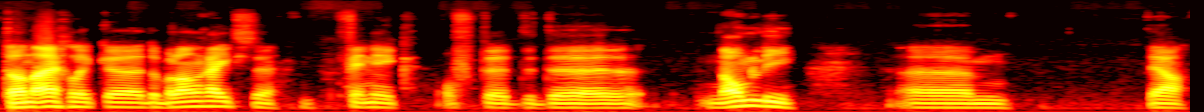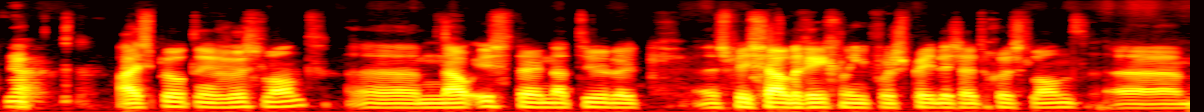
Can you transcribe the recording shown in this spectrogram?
Dan eigenlijk eh, de belangrijkste, vind ik. Of de, de, de Namli. Ehm, ja. Ja. hij speelt in Rusland. Ehm, nou is er natuurlijk een speciale regeling voor spelers uit Rusland. Ehm,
